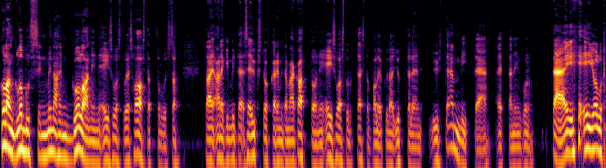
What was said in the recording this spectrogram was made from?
Golan Globusin Menahem Golanin ei suostu edes haastatteluissa, tai ainakin mitä, se yksi dokkari, mitä mä katsoin, niin ei suostunut tästä paljon kyllä jutteleen yhtään mitään, että niin kuin, tämä ei, ei ollut,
